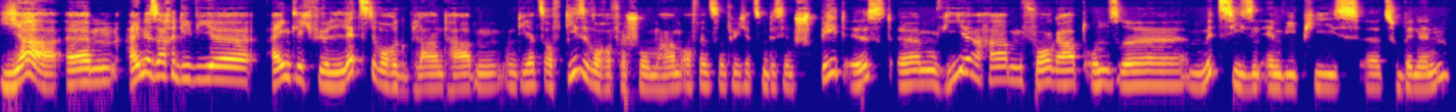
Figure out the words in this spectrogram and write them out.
Ja, ähm, eine Sache, die wir eigentlich für letzte Woche geplant haben und jetzt auf diese Woche verschoben haben, auch wenn es natürlich jetzt ein bisschen spät ist, ähm, wir haben vorgehabt, unsere Mid-Season-MVPs äh, zu benennen.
